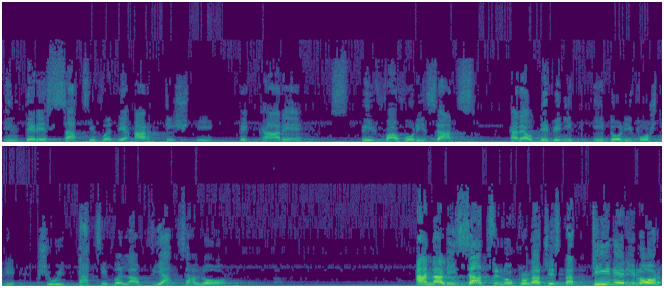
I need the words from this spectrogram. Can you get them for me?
Interesați-vă de artiștii pe care îi favorizați, care au devenit idolii voștri și uitați-vă la viața lor. Analizați lucrul acesta, tinerilor,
